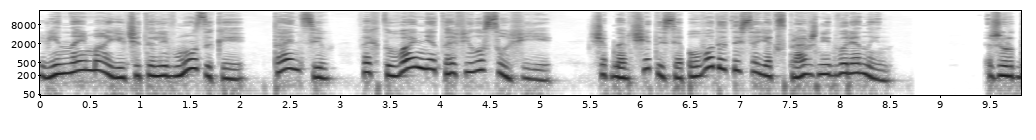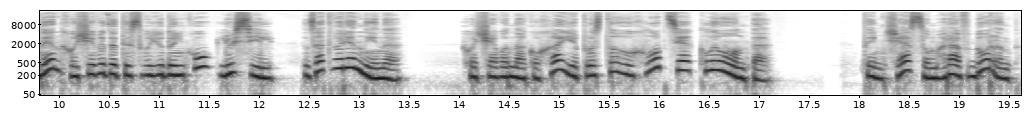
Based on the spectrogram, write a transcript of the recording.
Він наймає вчителів музики, танців, фехтування та філософії, щоб навчитися поводитися як справжній дворянин. Журден хоче видати свою доньку Люсіль за дворянина, хоча вона кохає простого хлопця Клеонта. Тим часом граф Дорант,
